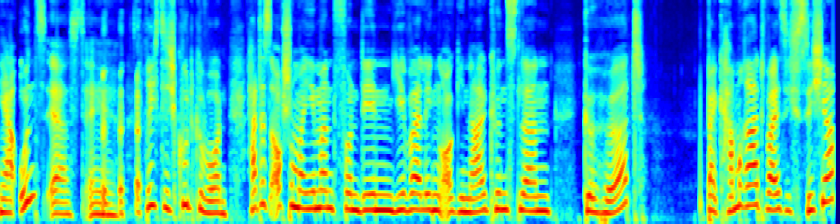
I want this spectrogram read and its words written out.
Ja, uns erst, ey. Richtig gut geworden. Hat es auch schon mal jemand von den jeweiligen Originalkünstlern gehört? Bei Kamrat weiß ich sicher.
